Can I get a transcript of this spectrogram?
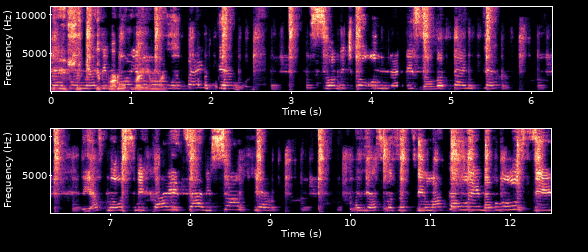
Трішечки порухаємось. Сонечко у небі золотеньке, ясно усміхається і сяє, рясно зацвіла калина в лузі.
